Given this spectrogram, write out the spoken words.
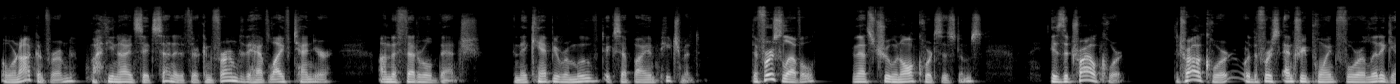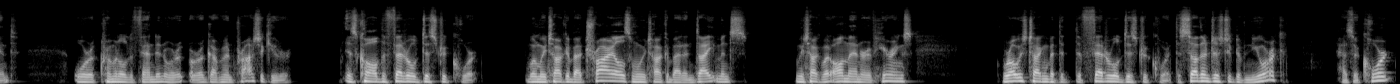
or not confirmed by the United States Senate. If they're confirmed, they have life tenure on the federal bench and they can't be removed except by impeachment. The first level, and that's true in all court systems, is the trial court. The trial court, or the first entry point for a litigant, or a criminal defendant or, or a government prosecutor is called the federal district court. When we talk about trials, when we talk about indictments, when we talk about all manner of hearings, we're always talking about the, the federal district court. The Southern District of New York has a court,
